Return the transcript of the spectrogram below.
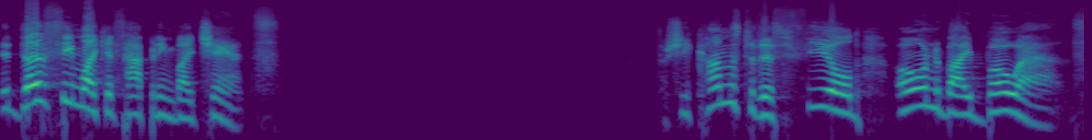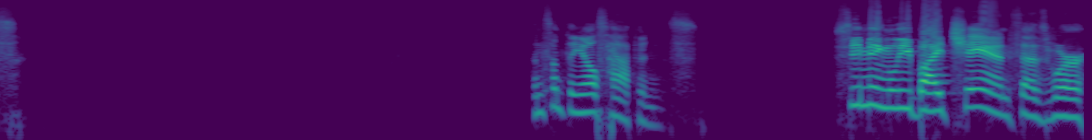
it does seem like it's happening by chance. So she comes to this field owned by Boaz. And something else happens. Seemingly by chance, as we're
